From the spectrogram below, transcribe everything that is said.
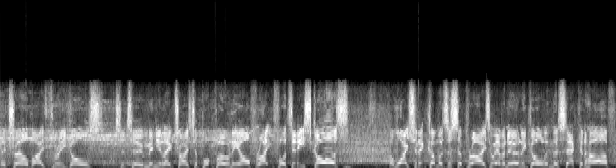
They trail by three goals to two. Mignolet tries to put Bony off, right footed, he scores! And why should it come as a surprise? We have an early goal in the second half.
